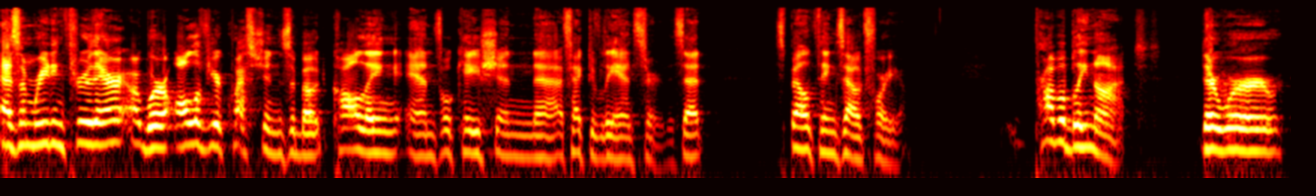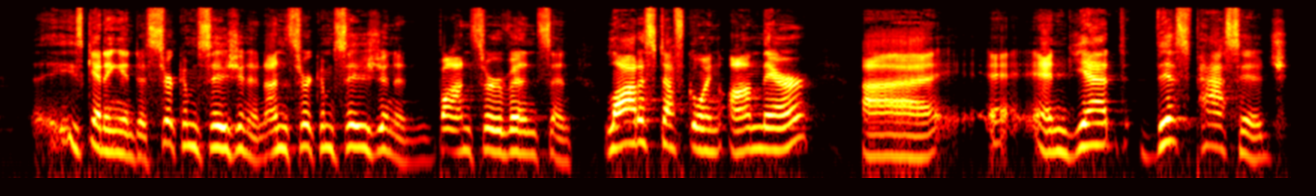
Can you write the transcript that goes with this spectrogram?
as I'm reading through there, uh, were all of your questions about calling and vocation uh, effectively answered? Has that spelled things out for you? Probably not. There were, uh, he's getting into circumcision and uncircumcision and bond servants and a lot of stuff going on there. Uh, and yet, this passage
